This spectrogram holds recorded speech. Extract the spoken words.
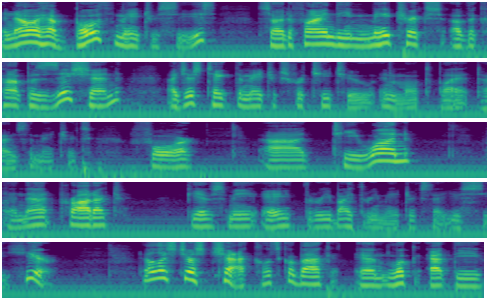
And now I have both matrices. So to find the matrix of the composition, I just take the matrix for T2 and multiply it times the matrix for uh, T1. And that product gives me a 3 by 3 matrix that you see here. Now let's just check. Let's go back and look at the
